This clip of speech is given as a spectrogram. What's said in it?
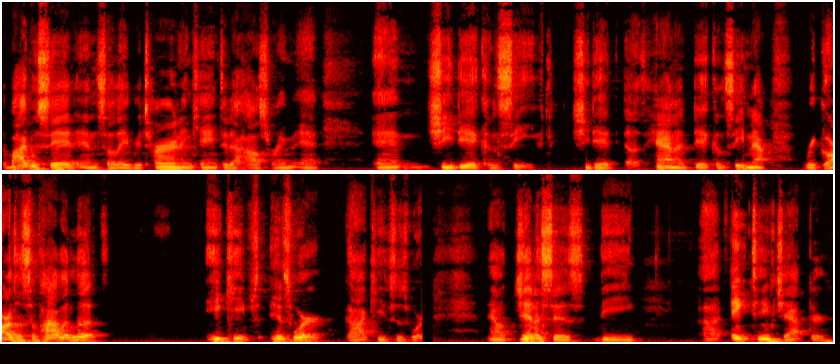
The Bible said, and so they returned and came to the house Ramah, and and she did conceive. She did. Uh, Hannah did conceive. Now, regardless of how it looked, he keeps his word. God keeps his word. Now, Genesis, the uh, 18th chapter,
